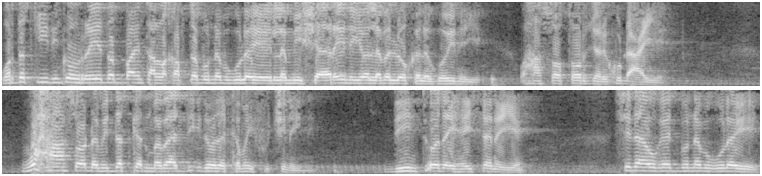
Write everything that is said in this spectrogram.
war dadkii idinka horreeyey dad baa inta la qabto buu nebigu leeyahy la miishaaraynayo laba loo kala goynayay. Waxaasoo toorjari ku dhacayeen waxaasoo dhami dadkan mabaadi'dooda kamay fujinaynin. Diintooday haysanayeen. Sidaa awgeed buu nebigu leeyahy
